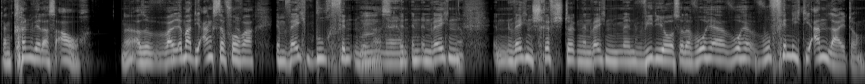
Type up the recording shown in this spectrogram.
dann können wir das auch. Ne? Also, weil immer die Angst davor war, in welchem Buch finden wir Mhm, das? In, in, in, welchen, Ja. in welchen Schriftstücken, in welchen in Videos oder woher, woher, wo finde ich die Anleitung?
